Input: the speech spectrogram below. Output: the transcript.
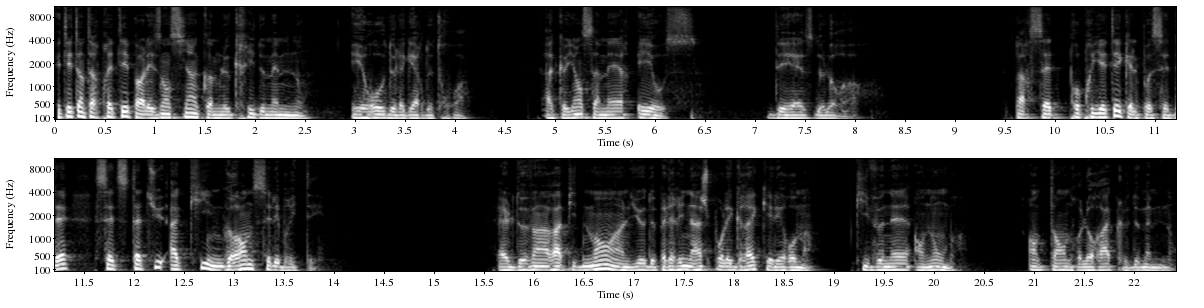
était interprété par les anciens comme le cri de même héros de la guerre de Troie, accueillant sa mère Éos, déesse de l'aurore. Par cette propriété qu'elle possédait, cette statue acquit une grande célébrité. Elle devint rapidement un lieu de pèlerinage pour les Grecs et les Romains, qui venaient en nombre entendre l'oracle de même nom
